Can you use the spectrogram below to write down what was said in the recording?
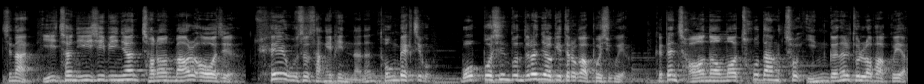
지난 2022년 전원마을 어워즈 최우수상에 빛나는 동백지구 못 보신 분들은 여기 들어가 보시고요. 그땐 저 너머 초당초 인근을 둘러봤고요.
